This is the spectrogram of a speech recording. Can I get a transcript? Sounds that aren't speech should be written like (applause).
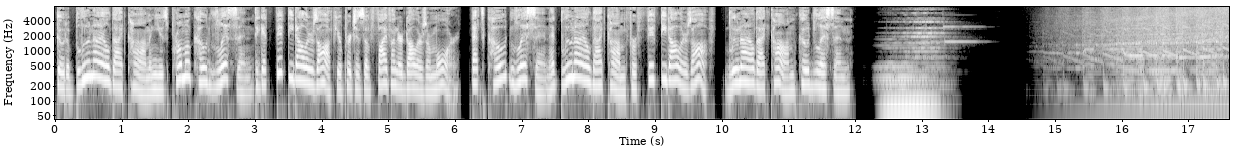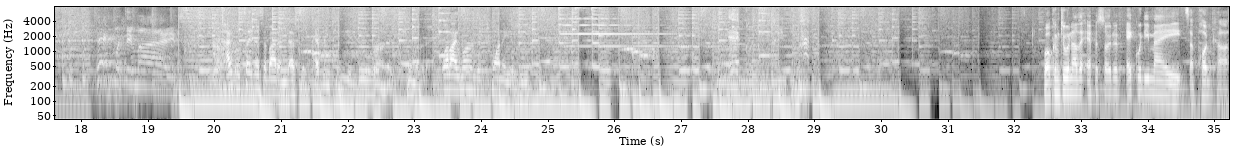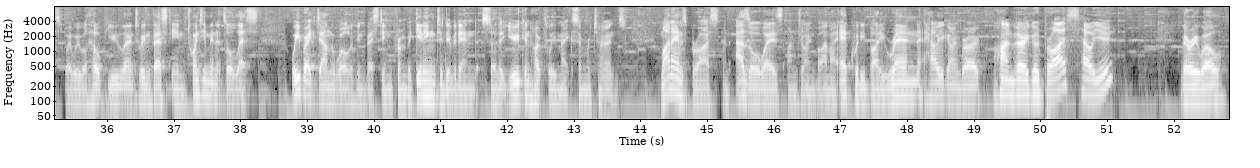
Go to BlueNile.com and use promo code LISTEN to get $50 off your purchase of $500 or more. That's code LISTEN at BlueNile.com for $50 off. BlueNile.com code LISTEN. Equity Mate. I will say this about investing. Everything you do learn is cumulative. What I learned at 20 is useful. Welcome to another episode of Equity Mates, a podcast where we will help you learn to invest in 20 minutes or less. We break down the world of investing from beginning to dividend so that you can hopefully make some returns. My name's Bryce, and as always, I'm joined by my equity buddy Ren. How are you going, bro? I'm very good, Bryce. How are you? Very well.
